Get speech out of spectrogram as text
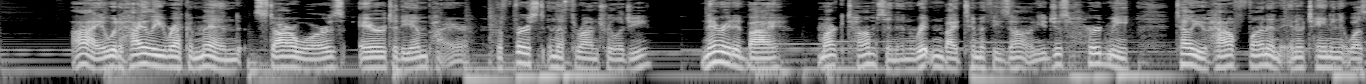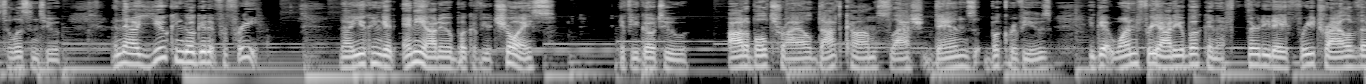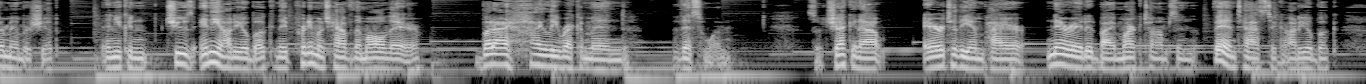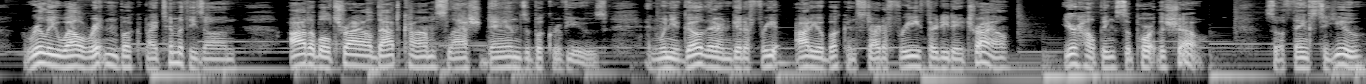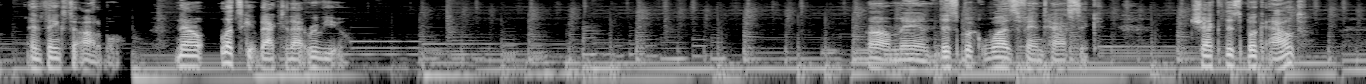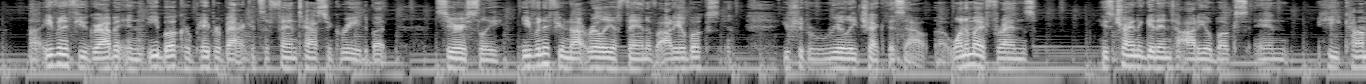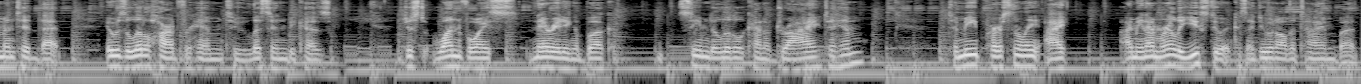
I would highly recommend Star Wars Heir to the Empire, the first in the Thrawn trilogy, narrated by Marc Thompson and written by Timothy Zahn. You just heard me tell you how fun and entertaining it was to listen to, and now you can go get it for free. Now you can get any audiobook of your choice if you go to audibletrial.com slash Dan's Book Reviews. You get one free audiobook and a 30-day free trial of their membership. And you can choose any audiobook, and they pretty much have them all there. But I highly recommend this one. So check it out. Heir to the Empire, narrated by Marc Thompson. Fantastic audiobook. Really well written book by Timothy Zahn audibletrial.com slash Dan's Book Reviews. And when you go there and get a free audiobook and start a free 30-day trial, you're helping support the show. So thanks to you, and thanks to Audible. Now, let's get back to that review. Oh man, this book was fantastic. Check this book out. Uh, even if you grab it in ebook or paperback, it's a fantastic read, but Seriously, even if you're not really a fan of audiobooks, you should really check this out. Uh, one of my friends, he's trying to get into audiobooks, and he commented that it was a little hard for him to listen because just one voice narrating a book seemed a little kind of dry to him. To me personally, I I mean, I'm really used to it because I do it all the time, but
